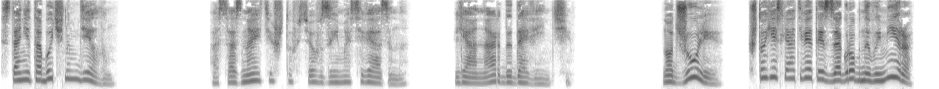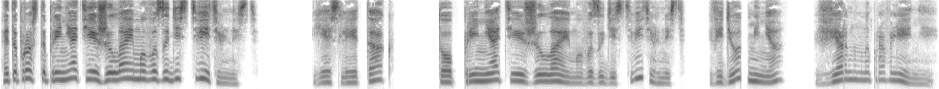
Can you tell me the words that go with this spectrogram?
станет обычным делом. Осознайте, что все взаимосвязано. Леонардо да Винчи. Но Джулия что если ответ из загробного мира — это просто принятие желаемого за действительность? Если и так, то принятие желаемого за действительность ведет меня в верном направлении.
